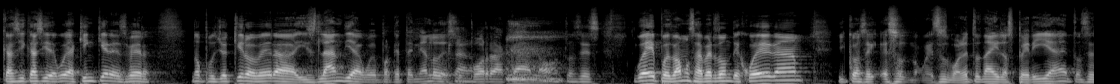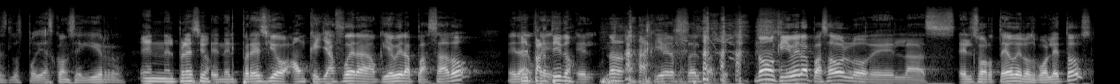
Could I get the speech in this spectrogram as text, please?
casi casi de, güey, ¿a quién quieres ver? No, pues yo quiero ver a Islandia, güey, porque tenían lo de su porra acá, ¿no? Entonces, güey, pues vamos a ver dónde juegan. Y esos, esos boletos nadie los pedía, entonces los podías conseguir En el precio. en el precio, aunque ya fuera, aunque ya hubiera pasado. Era, El partido. el- no, no, ya hubiera pasado el partido. No, aunque ya hubiera pasado lo de las el sorteo de los boletos,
